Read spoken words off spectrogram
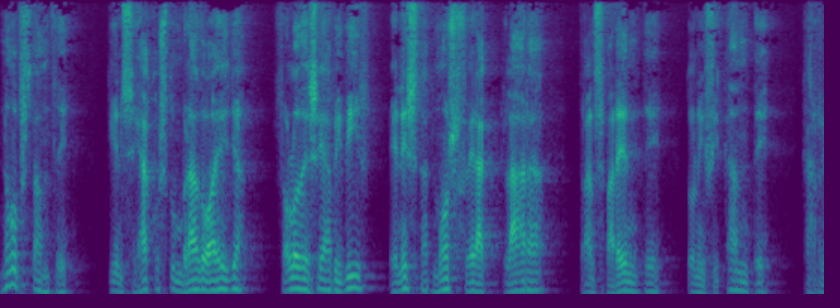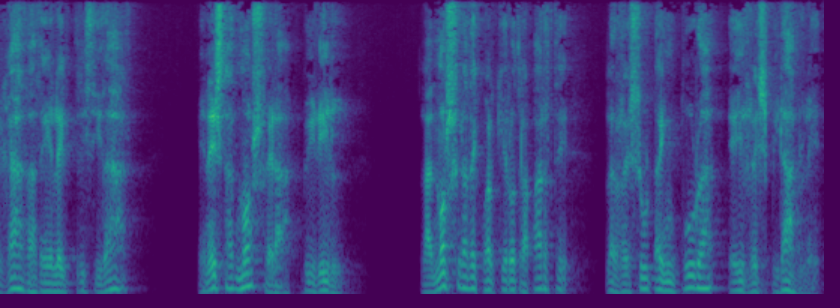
No obstante, quien se ha acostumbrado a ella sólo desea vivir en esta atmósfera clara, transparente, tonificante, cargada de electricidad, en esta atmósfera viril. La atmósfera de cualquier otra parte le resulta impura e irrespirable,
